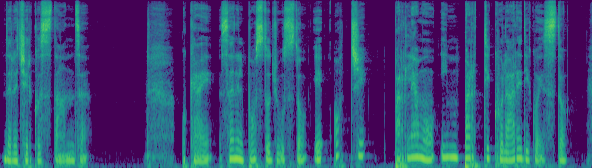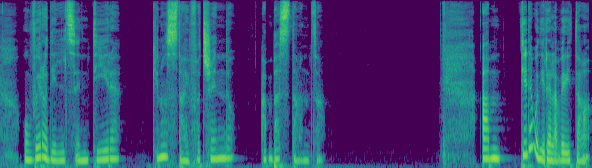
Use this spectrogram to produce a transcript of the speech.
delle circostanze. Ok, sei nel posto giusto e oggi parliamo in particolare di questo, ovvero del sentire che non stai facendo abbastanza. Um, ti devo dire la verità,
